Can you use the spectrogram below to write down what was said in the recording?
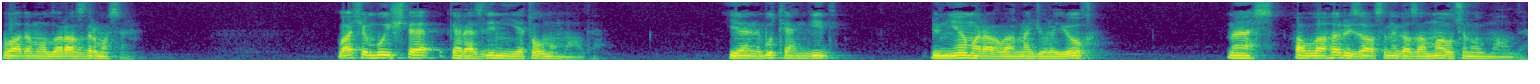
bu adam onları azdırmasın. Lakin bu işdə qərəzli niyyət olmamalıdır. Yəni, bu tənqid dünya maraqlarına görə yox, məhz Allahı rizasını qazanmaq üçün olmalıdır.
